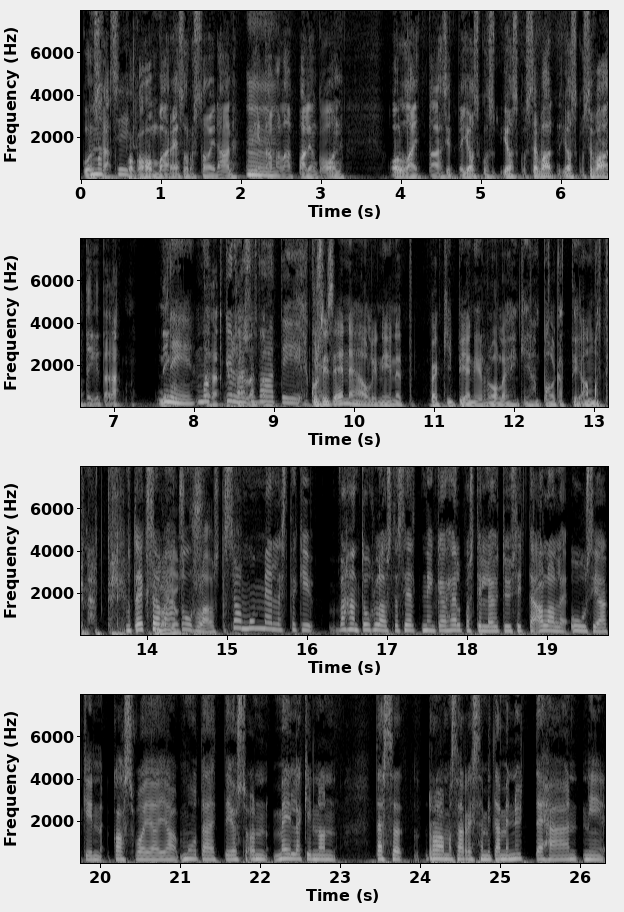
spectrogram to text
kun sitä siitä... koko hommaa resurssoidaan, niin mm. niin tavallaan paljonko on, on laittaa. Sitten joskus, joskus, se, va, joskus se vaatiikin tätä niin, niin. mutta kyllä se vaatii... Kun siis ennenhän oli niin, että kaikkiin pieniin rooleihinkin ihan palkattiin ammattinäyttelijä. Mutta eikö se ole vähän joskus? tuhlausta? Se on mun mielestäkin vähän tuhlausta. Sieltä niin helposti löytyy sitten alalle uusiakin kasvoja ja muuta. Että jos on, meilläkin on tässä draamasarjassa, mitä me nyt tehdään, niin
